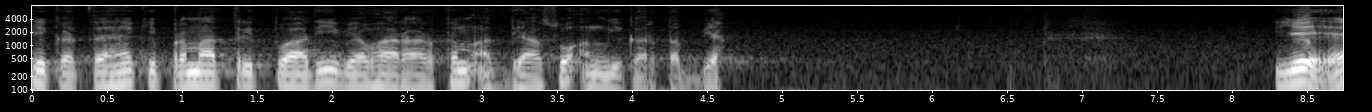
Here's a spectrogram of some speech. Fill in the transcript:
ये कहते हैं कि प्रमातृत्वादि व्यवहारार्थम अध्यासो अंगीकर्तव्य। ये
